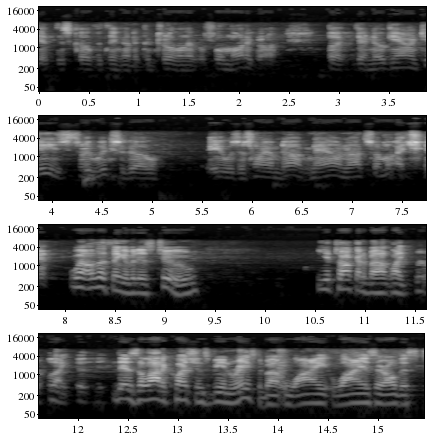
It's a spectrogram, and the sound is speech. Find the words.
get this COVID thing under control and have a full Mardi Gras. But there are no guarantees. Three weeks ago, it was a slam dunk. Now, not so much. Well, the thing of it is too. You're talking about like like there's a lot of questions being raised about why why is there all this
